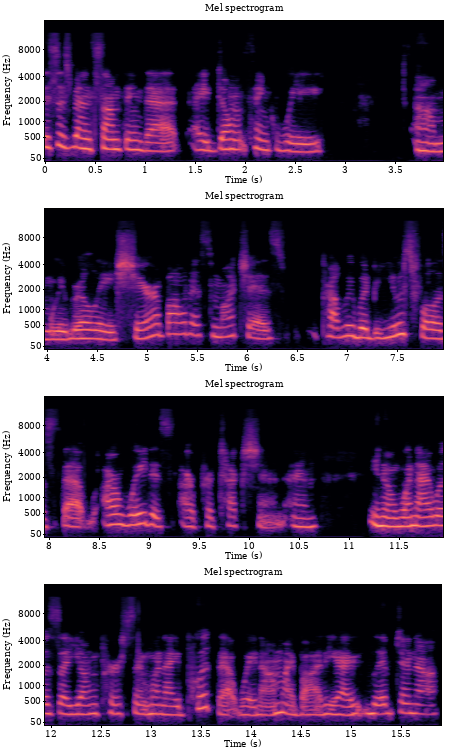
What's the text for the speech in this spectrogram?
this has been something that I don't think we um, we really share about as much as probably would be useful is that our weight is our protection. And, you know, when I was a young person, when I put that weight on my body, I lived in a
